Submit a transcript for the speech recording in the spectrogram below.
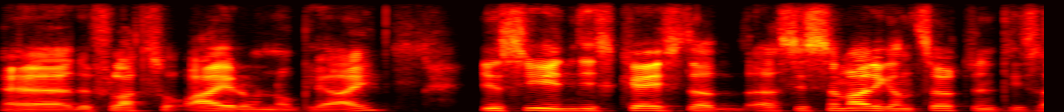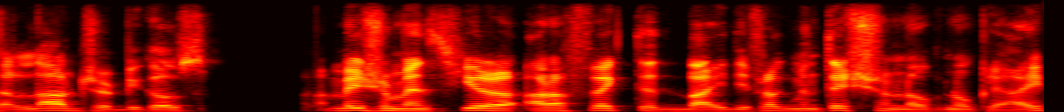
uh, the flux of iron nuclei. You see in this case that uh, systematic uncertainties are larger because measurements here are affected by the fragmentation of nuclei.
